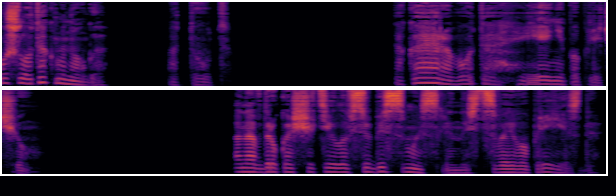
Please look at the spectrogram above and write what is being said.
ушло так много. А тут... Такая работа ей не по плечу. Она вдруг ощутила всю бессмысленность своего приезда.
